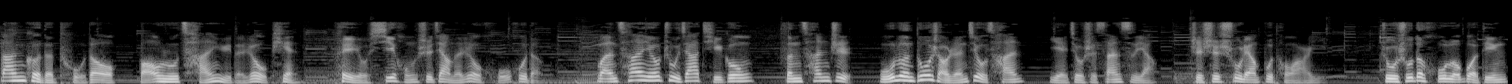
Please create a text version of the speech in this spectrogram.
单个的土豆，薄如残雨的肉片，配有西红柿酱的肉糊糊等。晚餐由住家提供，分餐制，无论多少人就餐，也就是三四样，只是数量不同而已。煮熟的胡萝卜丁，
